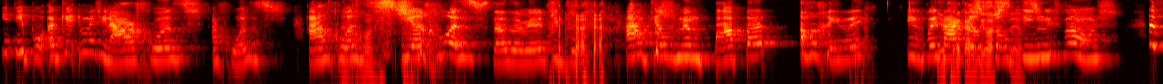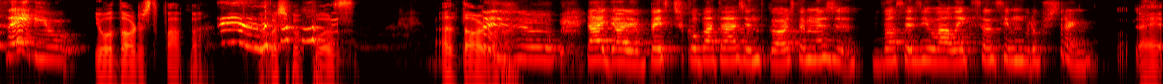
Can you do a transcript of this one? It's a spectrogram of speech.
E tipo, aqui, imagina, há arrozes, arrozes, há arrozes, Arrozes. e arrozes, estás a ver? Tipo, há aqueles mesmo papa horríveis e depois Eu, há aqueles soltinhos bons. A sério? Eu adoro este papa. Arroz paposo. Adoro. Beijo. Ai, olha, peço desculpa a toda a gente que gosta, mas vocês e o Alex são assim um grupo estranho. É.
